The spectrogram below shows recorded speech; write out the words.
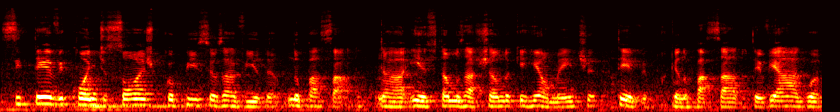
se teve condições propícias à vida no passado. Ah, e estamos achando que realmente teve, porque no passado teve água,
